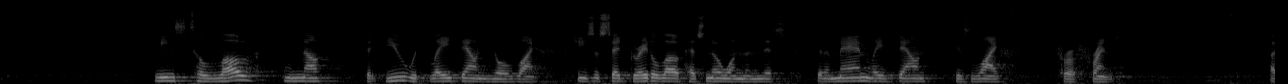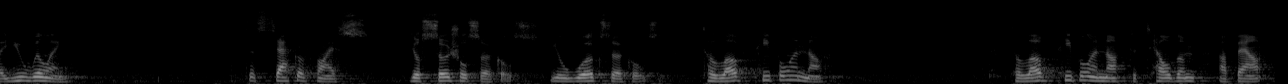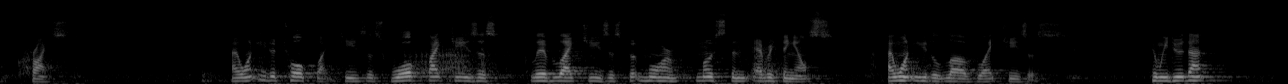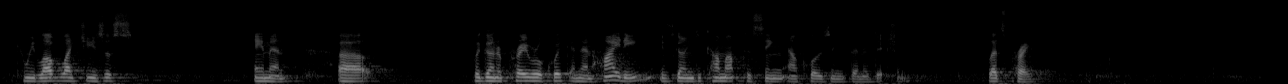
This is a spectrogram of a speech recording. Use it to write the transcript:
means to love enough that you would lay down your life. Jesus said, Greater love has no one than this, that a man lays down his life for a friend. Are you willing to sacrifice your social circles, your work circles, to love people enough, to love people enough to tell them about Christ? I want you to talk like Jesus, walk like Jesus, live like Jesus, but more, most than everything else, I want you to love like Jesus. Can we do that? Can we love like Jesus? Amen. Uh, we're going to pray real quick, and then Heidi is going to come up to sing our closing benediction. Let's pray.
